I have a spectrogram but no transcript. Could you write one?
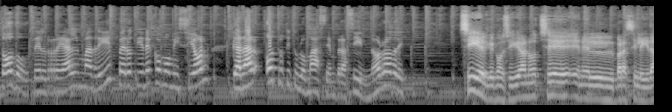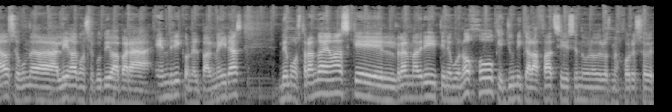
todo del Real Madrid, pero tiene como misión ganar otro título más en Brasil, ¿no, Rodri? Sí, el que consiguió anoche en el Brasileirao, segunda liga consecutiva para Hendrik con el Palmeiras demostrando además que el Real Madrid tiene buen ojo, que Juni Calafat sigue siendo uno de los mejores eh,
